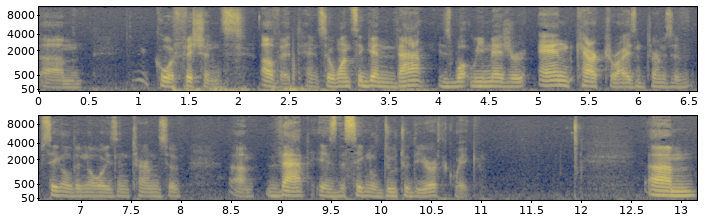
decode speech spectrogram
um, coefficients of it. And so once again, that is what we measure and characterize in terms of signal to noise, in terms of um, that is the signal due to the earthquake. Um,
